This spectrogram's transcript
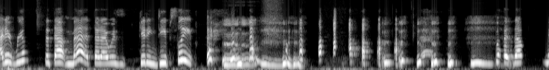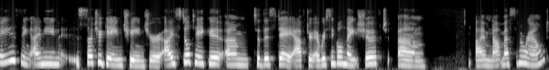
I didn't realize that that meant that I was getting deep sleep. mm-hmm. but that was amazing. I mean, such a game changer. I still take it um, to this day after every single night shift. Um, I'm not messing around.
